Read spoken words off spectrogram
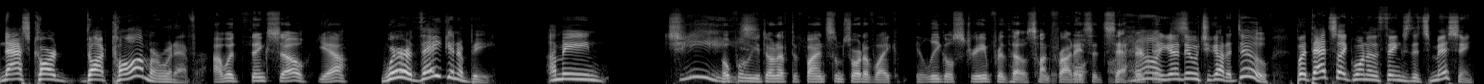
NASCAR.com or whatever. I would think so. Yeah. Where are they going to be? I mean, Jeez. Hopefully, you don't have to find some sort of like illegal stream for those on Fridays and Saturdays. No, you got to do what you got to do. But that's like one of the things that's missing.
